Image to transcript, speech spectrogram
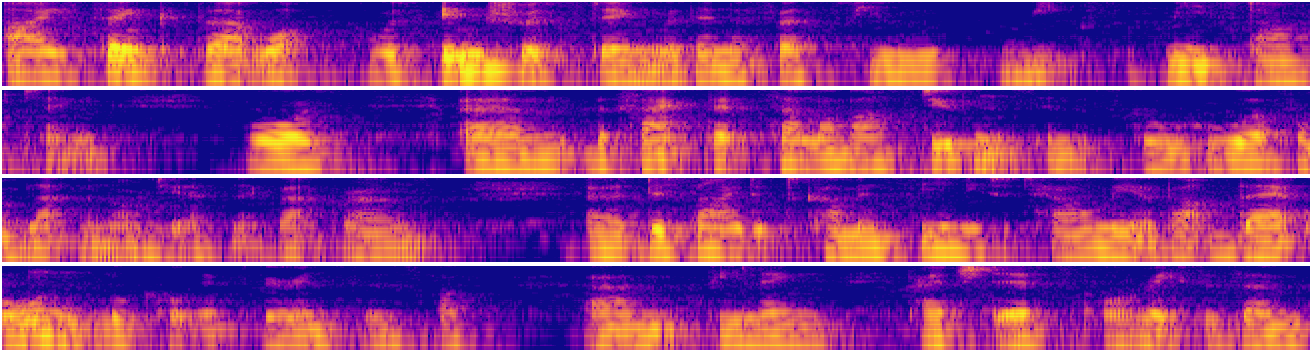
I think that what was interesting within the first few weeks of me starting was um, the fact that some of our students in the school who were from black minority ethnic backgrounds uh, decided to come and see me to tell me about their own local experiences of um, feeling prejudice or racism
